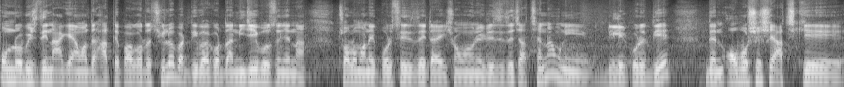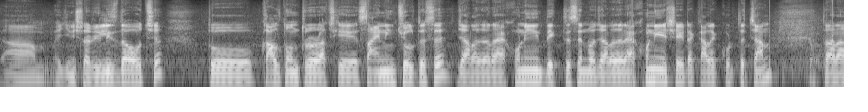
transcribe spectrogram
পনেরো বিশ দিন আগে আমাদের হাতে পাওয়ার কথা ছিল বাট দিবাকর দা নিজেই বলছেন যে, না, চলমান এই পরিস্থিতিতে এটা এই সময় উনি রিলিজ দিতে চাচ্ছেন না, উনি ডিলে করে দিয়ে। দেন অবশেষে আজকে এই জিনিসটা রিলিজ দেওয়া হচ্ছে। তো কালতন্ত্রর আজকে সাইনিং চলতেছে। যারা যারা এখনই দেখতেছেন বা যারা যারা এখনই এসে এটা কালেক্ট করতে চান তারা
